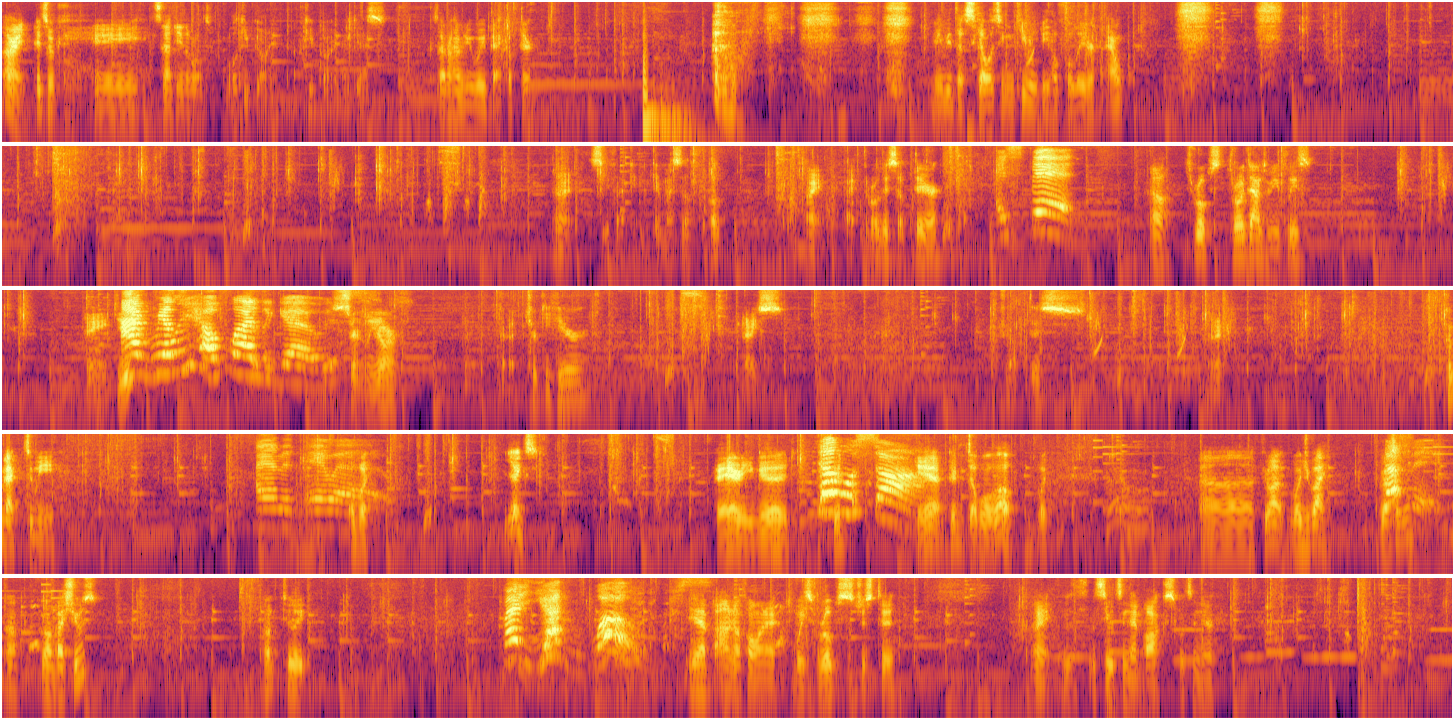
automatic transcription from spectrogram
Alright, it's okay. It's not the end of the world. We'll keep going. I'll keep going, I guess. Because I don't have any way back up there. Maybe the skeleton key will be helpful later. Ow. Throw this up there. I spit. Oh, it's ropes. Throw it down to me, please. Thank you. I'm really helpful as a ghost. Certainly are. Got a turkey here. Nice. Alright. Drop this. Alright. Come back to me. I have with arrow. Oh, boy. Yikes. Very good. Double song. Yeah, good double. Oh, boy. Uh, if you want, what'd you buy? You got something? Nothing. Oh, you want to buy shoes? Oh, too late. But you have whoa. Yeah, but I don't know if I want to waste ropes just to... Alright, let's, let's see what's in that box. What's in there?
